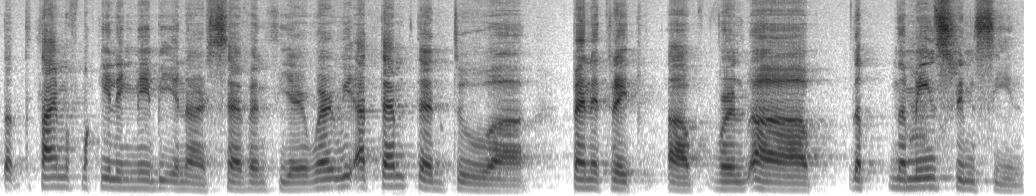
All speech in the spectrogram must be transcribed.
the time of Makiling, maybe in our seventh year, where we attempted to uh, penetrate uh, world, uh, the, the mainstream scene.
